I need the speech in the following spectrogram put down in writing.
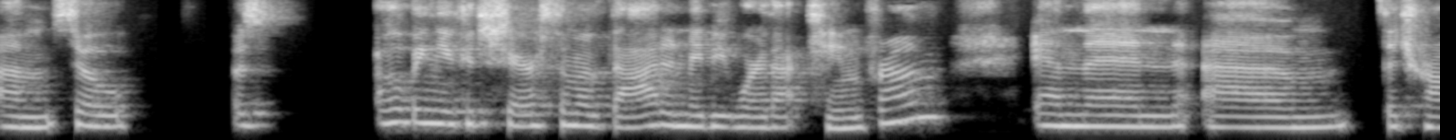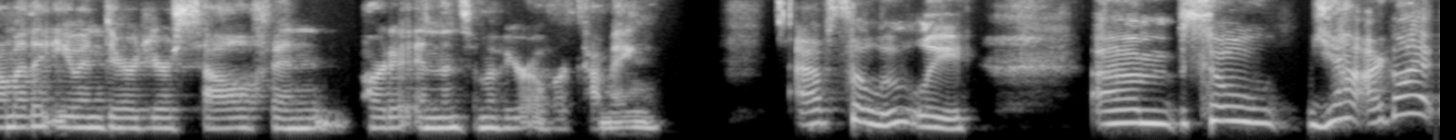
Um, so I was hoping you could share some of that and maybe where that came from, and then um, the trauma that you endured yourself and part of, and then some of your overcoming. Absolutely. Um, so yeah, I got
